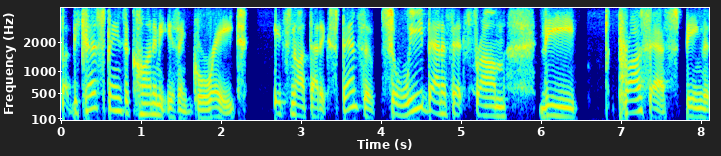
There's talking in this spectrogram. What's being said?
but because Spain's economy isn't great, it's not that expensive. So we benefit from the process being the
